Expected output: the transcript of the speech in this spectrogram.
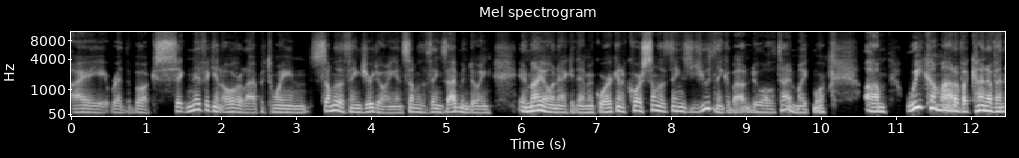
I read the book, significant overlap between some of the things you're doing and some of the things I've been doing in my own academic work. And of course, some of the things you think about and do all the time, Mike Moore. Um, we come out of a kind of an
